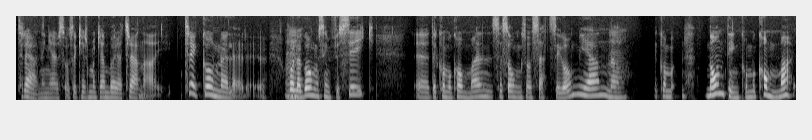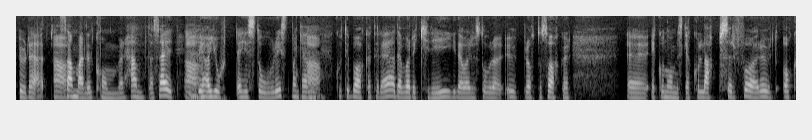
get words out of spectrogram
träningar så, så kanske man kan börja träna i trädgården eller eh, mm. hålla igång sin fysik. Eh, det kommer komma en säsong som sätts igång igen. Mm det kommer, någonting kommer komma ur det här. Ja. Samhället kommer hämta sig. Ja. Vi har gjort det historiskt. Man kan ja. gå tillbaka till det. Det var det krig, det var det stora utbrott och saker. Eh, ekonomiska kollapser förut och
